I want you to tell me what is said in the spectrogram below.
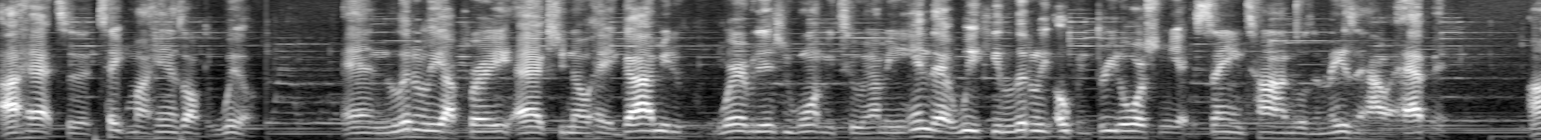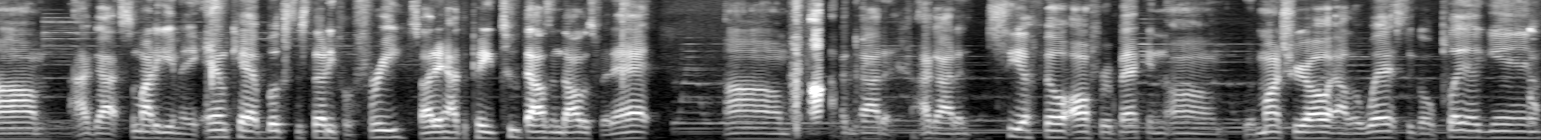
I had to take my hands off the wheel. And literally, I pray, ask, you know, hey, guide me to wherever it is you want me to. And I mean, in that week, he literally opened three doors for me at the same time. It was amazing how it happened. Um, I got somebody gave me MCAT books to study for free, so I didn't have to pay two thousand dollars for that. Um, I got a I got a CFL offer back in um with Montreal Alouettes to go play again.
